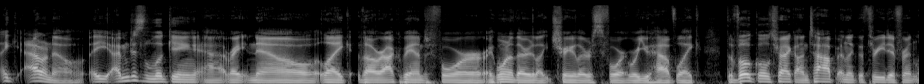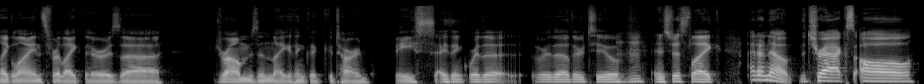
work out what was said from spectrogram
like I don't know. I, I'm just looking at right now, like the Rock Band for like one of their like trailers for it, where you have like the vocal track on top and like the three different like lines for like there's uh drums and like I think the guitar and bass. I think were the were the other 2 Mhm. and it's just like I don't know. The tracks all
